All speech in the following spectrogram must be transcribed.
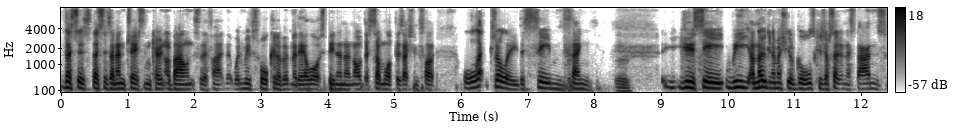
this is this is an interesting counterbalance to the fact that when we've spoken about Morelos being in a not dissimilar position for literally the same thing, you say we are now going to miss your goals because you're sitting in the stands.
